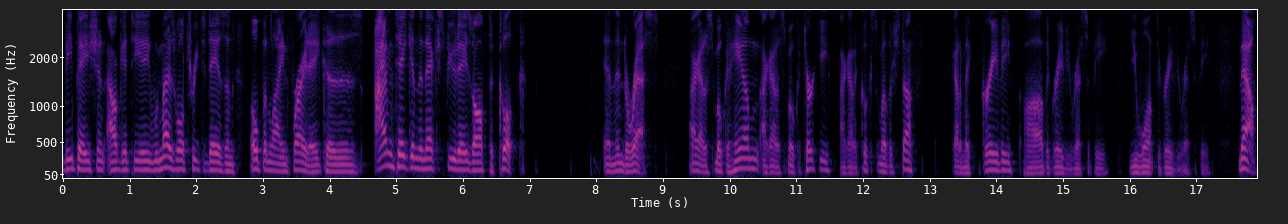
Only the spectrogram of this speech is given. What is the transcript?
Be patient. I'll get to you. We might as well treat today as an open line Friday because I'm taking the next few days off to cook and then to rest. I got to smoke a ham. I got to smoke a turkey. I got to cook some other stuff. Got to make a gravy. Ah, the gravy recipe. You want the gravy recipe. Now,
